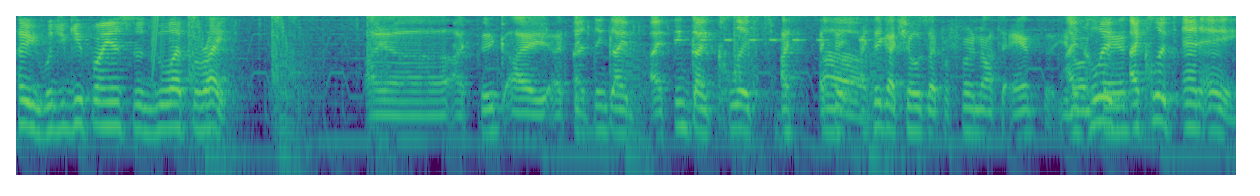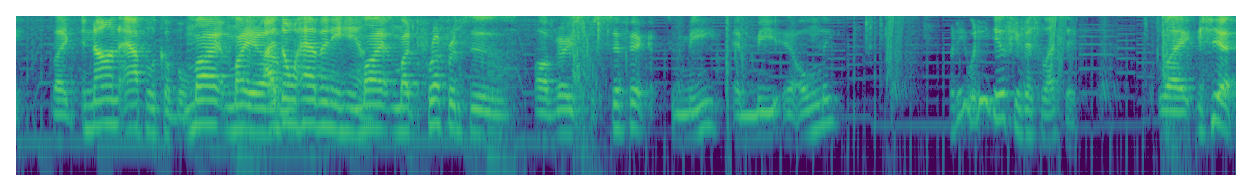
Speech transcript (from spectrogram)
Hey, what'd you give for answer the left or right? I uh, I think I, I I think think I I think I clicked. I, I think uh, I think I chose. I prefer not to answer. You know I what clicked. I clicked NA. like Non-applicable. my my. Um, I don't have any hands. my my preferences are very specific to me and me only. What do you What do you do if you're dyslexic? Like yeah,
